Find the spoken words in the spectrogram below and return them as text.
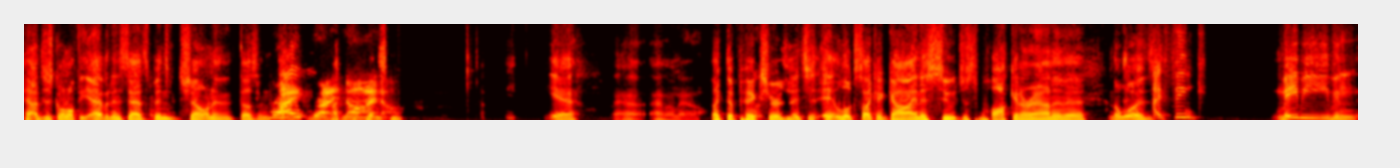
I'm just going off the evidence that's been shown, and it doesn't. right, right. No, I know. yeah. Uh, I don't know. Like the pictures, it's just, it looks like a guy in a suit just walking around in the in the woods. I think maybe even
